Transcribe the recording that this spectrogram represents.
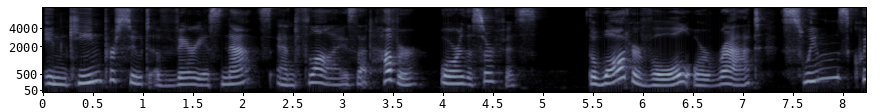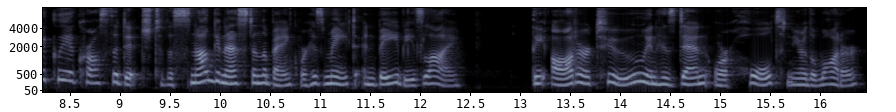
in keen pursuit of various gnats and flies that hover o'er the surface. The water vole or rat swims quickly across the ditch to the snug nest in the bank where his mate and babies lie. The otter, too, in his den or holt near the water,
